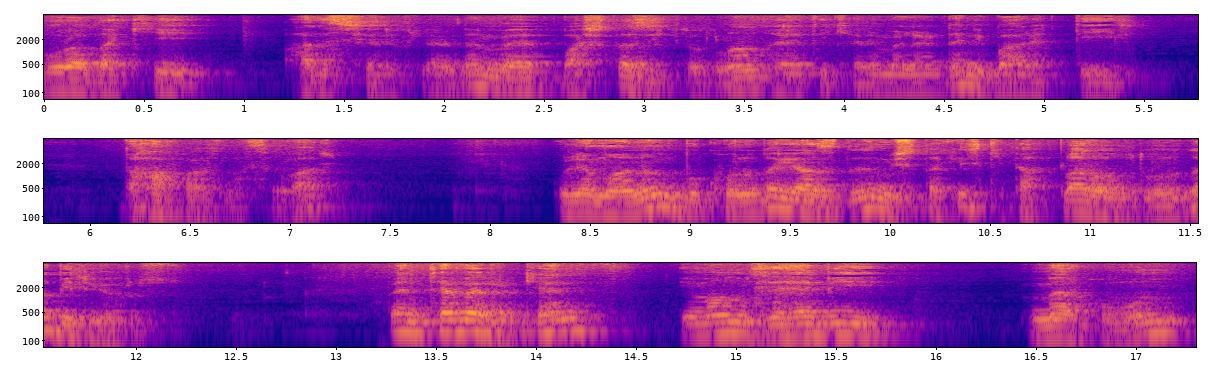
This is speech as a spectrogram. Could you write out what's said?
buradaki hadis-i şeriflerden ve başta zikredilen ayet-i kerimelerden ibaret değil. Daha fazlası var. Ulemanın bu konuda yazdığı müstakil kitaplar olduğunu da biliyoruz. Ben teberrüken İmam Zehebi merhumun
